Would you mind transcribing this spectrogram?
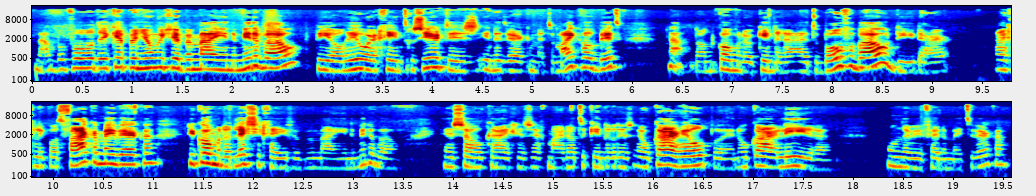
Nou, bijvoorbeeld, ik heb een jongetje bij mij in de middenbouw, die al heel erg geïnteresseerd is in het werken met de microbit. Nou, dan komen er kinderen uit de bovenbouw, die daar eigenlijk wat vaker meewerken, die komen dat lesje geven bij mij in de middenbouw. En zo krijg je zeg maar dat de kinderen dus elkaar helpen en elkaar leren om er weer verder mee te werken.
